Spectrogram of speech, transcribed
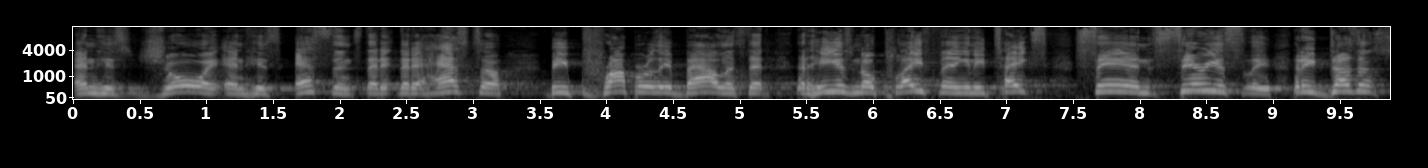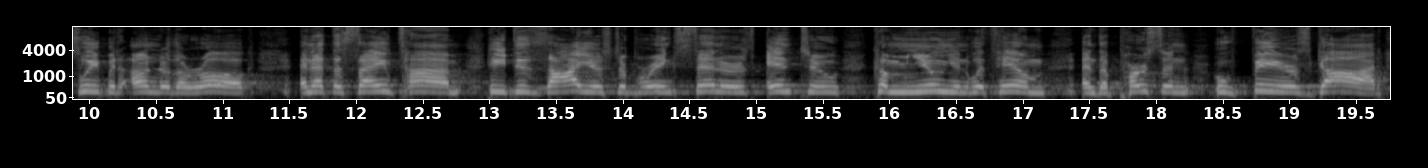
and His joy and His essence, that it, that it has to be properly balanced, that, that he is no plaything and he takes sin seriously, that he doesn't sweep it under the rug. And at the same time, he desires to bring sinners into communion with him. And the person who fears God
